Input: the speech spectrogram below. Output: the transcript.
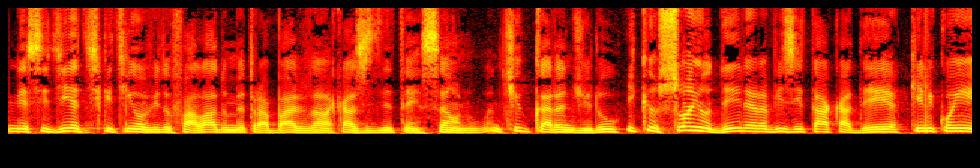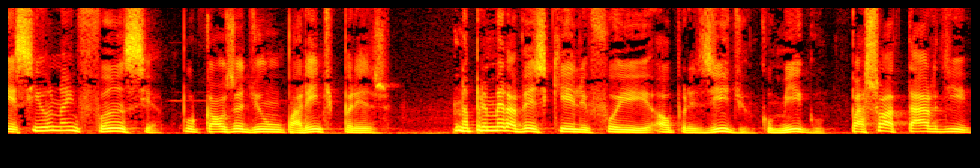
nesse dia, disse que tinha ouvido falar do meu trabalho lá na casa de detenção, no antigo Carandiru, e que o sonho dele era visitar a cadeia, que ele conhecia na infância, por causa de um parente preso. Na primeira vez que ele foi ao presídio comigo, Passou a tarde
